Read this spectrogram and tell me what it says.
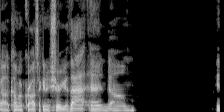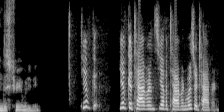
uh, come across. I can assure you that. And, um, industry. What do you mean? Do you have good you have good taverns? You have a tavern. Where's your tavern?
